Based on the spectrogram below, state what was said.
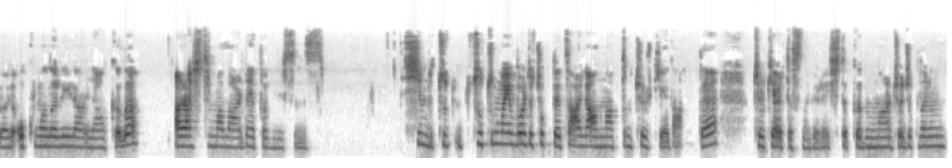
böyle okumalarıyla alakalı araştırmalar da yapabilirsiniz. Şimdi tut, tutunmayı bu arada çok detaylı anlattım Türkiye'den de. Türkiye haritasına göre işte kadınlar, çocukların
